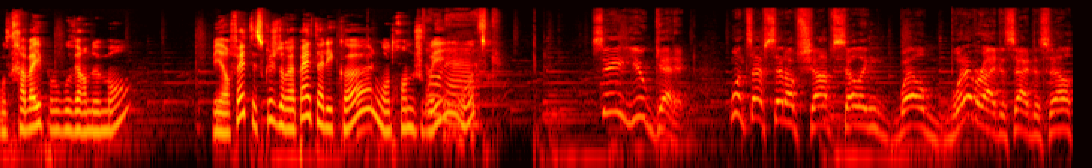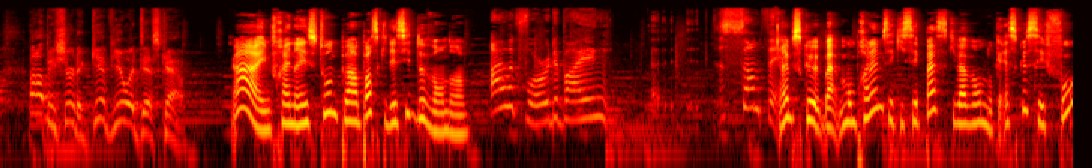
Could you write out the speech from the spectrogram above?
mon travail pour le gouvernement. Mais en fait, est-ce que je devrais pas être à l'école ou en train de jouer ou autre? See, you get it. Once I've set up shop selling, well, whatever I decide to sell, I'll be sure to give you a discount. Ah, il me fera une ristourne, peu importe ce qu'il décide de vendre. I look forward to buying uh, something. Ouais, parce que bah, mon problème, c'est qu'il sait pas ce qu'il va vendre. Donc, est-ce que c'est faux?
